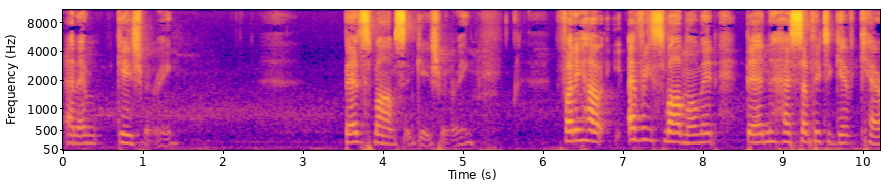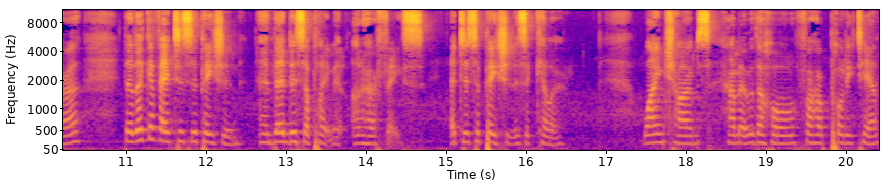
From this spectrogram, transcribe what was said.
an engagement ring. Ben's mom's engagement ring. Funny how every small moment Ben has something to give Kara. The look of anticipation and then disappointment on her face. Anticipation is a killer. Wine charms, helmet with a hole for her ponytail,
